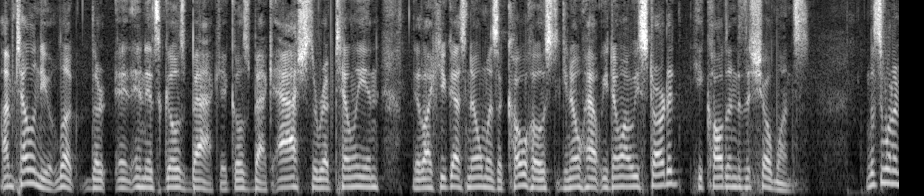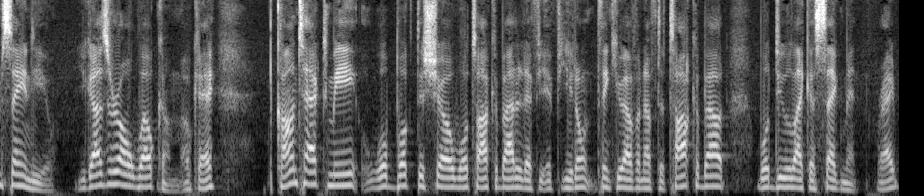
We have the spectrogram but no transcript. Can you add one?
I'm telling you, look, there, and, and it goes back. It goes back. Ash, the reptilian, like you guys know him as a co-host. You know how you know how he started? He called into the show once. This is what I'm saying to you. You guys are all welcome, okay? Contact me. We'll book the show. We'll talk about it. If, if you don't think you have enough to talk about, we'll do like a segment, right?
